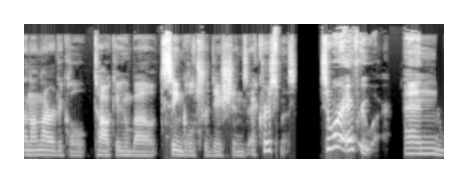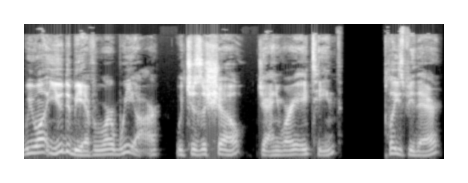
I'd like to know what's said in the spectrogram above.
on an article talking about single traditions at Christmas. So we're everywhere. And we want you to be everywhere we are, which is a show, January 18th. Please be there.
